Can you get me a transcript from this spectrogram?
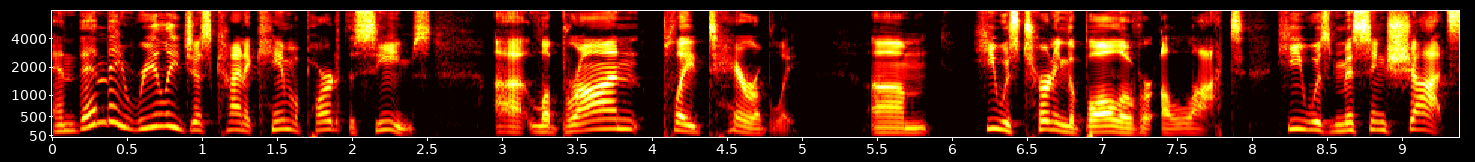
and then they really just kind of came apart at the seams. Uh, LeBron played terribly. Um, he was turning the ball over a lot. He was missing shots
